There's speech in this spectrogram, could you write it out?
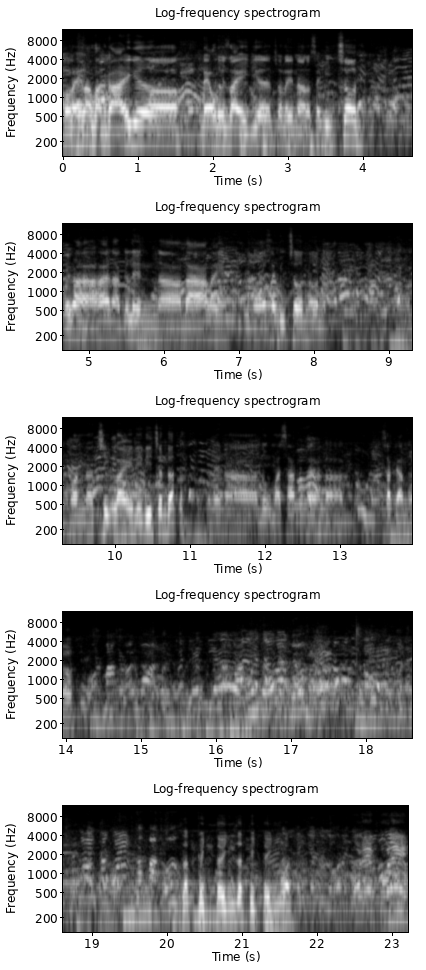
Có lẽ là bạn gái kia đeo đôi giày kia cho nên là nó sẽ bị trơn. Với cả hay là cái nền à, đá này thì nó sẽ bị trơn hơn. này. Còn à, chị này thì đi chân đất thôi, nên là độ ma sát có thể là chắc chắn hơn. Rất kịch tính, rất kịch tính luôn. Cố lên, cố lên.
